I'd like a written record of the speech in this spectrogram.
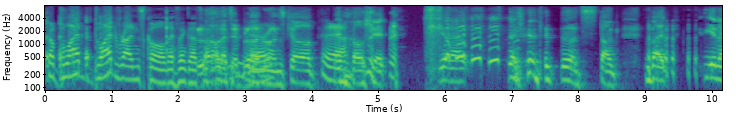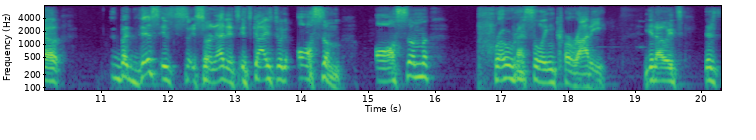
The blood blood runs cold. I think that's. oh, that's it. Blood yeah. runs cold Yeah. and bullshit. you know, it stunk. But you know, but this is so that it's it's guys doing awesome, awesome pro wrestling karate. You know, it's there's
